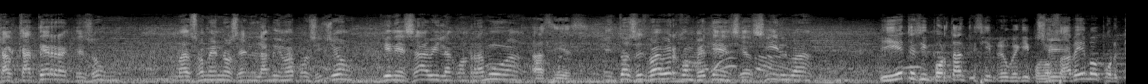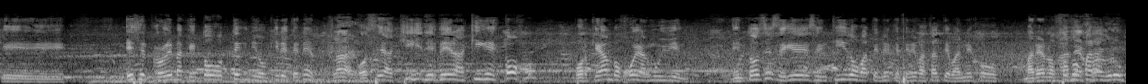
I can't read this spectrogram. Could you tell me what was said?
Calcaterra, que son más o menos en la misma posición. Tienes Ávila con Ramúa. Así es. Entonces va a haber competencia. Silva. Y esto es importante siempre un equipo, Sí. lo sabemos porque es el problema que todo técnico quiere tener. Claro. O sea, quiere ver a quién escojo porque ambos juegan muy bien. Entonces, en ese sentido, va a tener que tener bastante manejo Mariano Soto Manejo para grupo.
